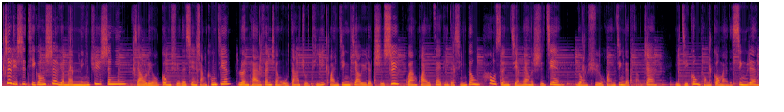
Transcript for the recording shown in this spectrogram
这里是提供社员们凝聚声音、交流共学的线上空间。论坛分成五大主题：环境教育的持续、关怀在地的行动、耗损减量的实践、永续环境的挑战。以及共同购买的信任，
